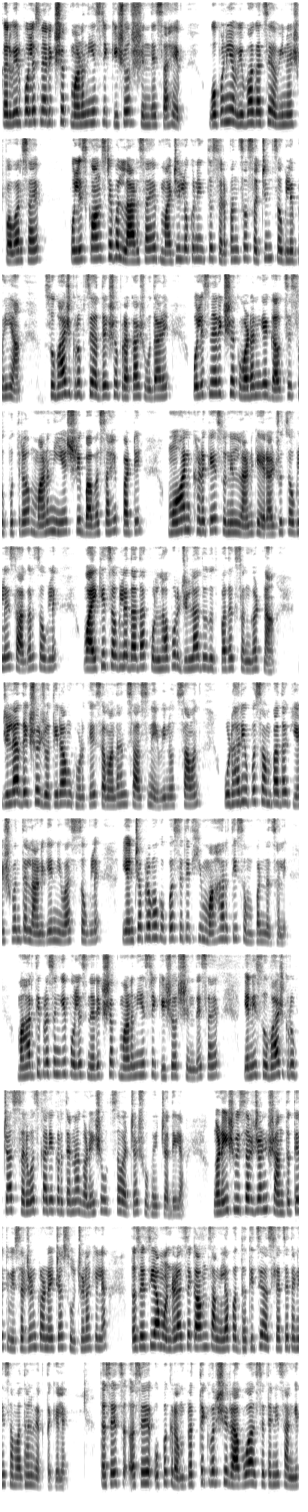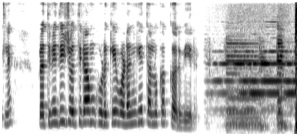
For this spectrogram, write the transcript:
Karveer police निरीक्षक माननीय श्री किशोर शिंदे साहेब गोपनीय विभागाचे अविनाश पवार साहेब पोलीस कॉन्स्टेबल लाडसाहेब माजी लोकनियुक्त सरपंच सचिन चौगले भैया सुभाष ग्रुपचे अध्यक्ष प्रकाश उदाळे पोलीस निरीक्षक वडणगे गावचे सुपुत्र माननीय श्री बाबासाहेब पाटील मोहन खडके सुनील लांडगे राजू चौगले सागर चौगले वायके चौगले दादा कोल्हापूर जिल्हा दूध उत्पादक संघटना जिल्हाध्यक्ष ज्योतिराम घोडके समाधान सासने विनोद सावंत पुढारी उपसंपादक यशवंत लांडगे निवास चौगले यांच्या प्रमुख उपस्थितीत ही महाआरती संपन्न झाली. महाआरती प्रसंगी पोलीस निरीक्षक माननीय श्री किशोर शिंदे साहेब यांनी सुभाष ग्रुपच्या सर्वच कार्यकर्त्यांना गणेश उत्सवाच्या शुभेच्छा दिल्या. गणेश विसर्जन शांततेत विसर्जन करण्याच्या सूचना केल्या. तसेच या मंडळाचे काम चांगल्या पद्धतीचे असल्याचे त्यांनी समाधान व्यक्त केले. तसेच असे उपक्रम प्रत्येक वर्षी राबवा असे त्यांनी सांगितले. प्रतिनिधी ज्योतिराम घोडके वडणगे तालुका करवीर Thank you.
